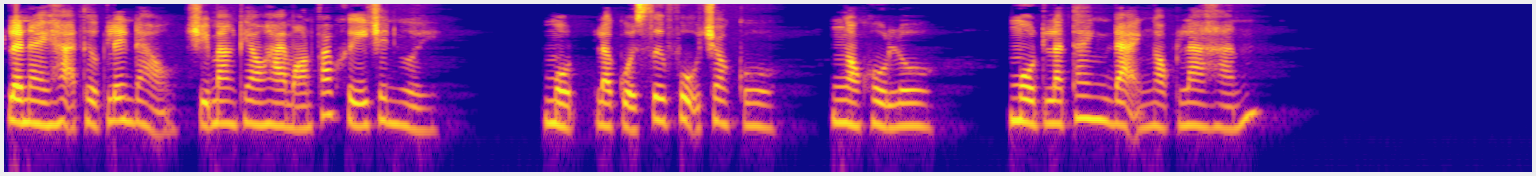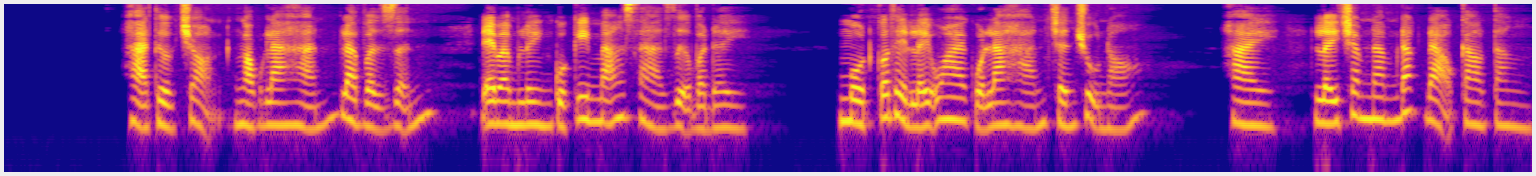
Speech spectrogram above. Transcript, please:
Lần này hạ thực lên đảo chỉ mang theo hai món pháp khí trên người. Một là của sư phụ cho cô, Ngọc Hồ Lô, Một là thanh đại Ngọc La Hán. Hạ thược chọn Ngọc La Hán là vật dẫn, Đem âm linh của kim mãng xà dựa vào đây. Một có thể lấy oai của La Hán trấn trụ nó. Hai, Lấy trăm năm đắc đạo cao tăng,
